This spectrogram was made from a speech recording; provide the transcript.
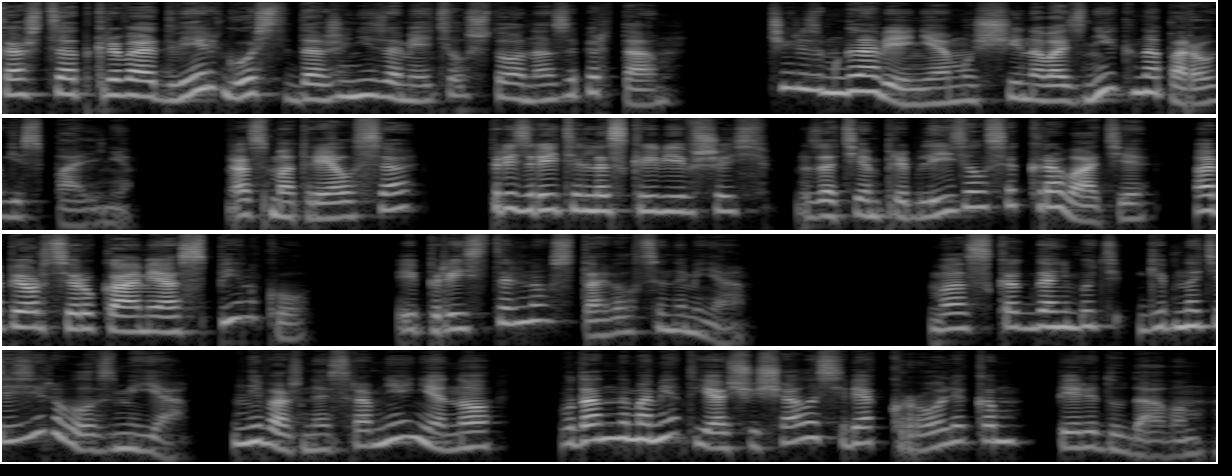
Кажется, открывая дверь, гость даже не заметил, что она заперта. Через мгновение мужчина возник на пороге спальни. Осмотрелся, презрительно скривившись, затем приблизился к кровати, оперся руками о спинку и пристально уставился на меня. «Вас когда-нибудь гипнотизировала змея? Неважное сравнение, но в данный момент я ощущала себя кроликом перед удавом.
